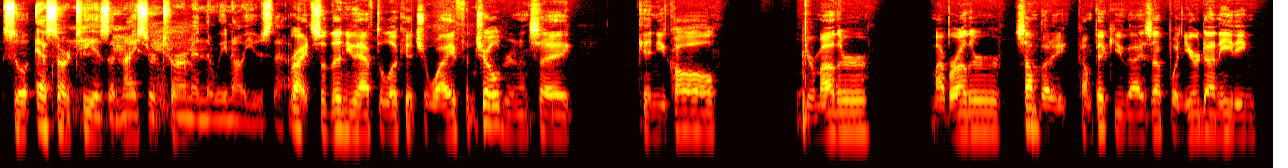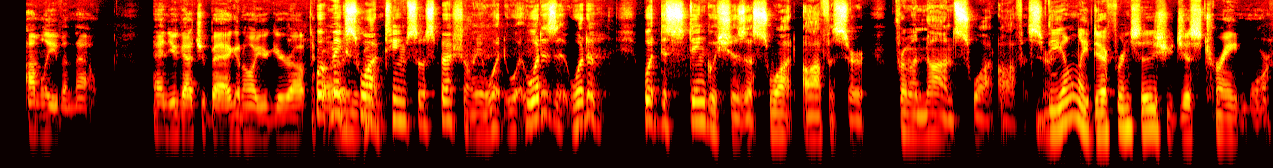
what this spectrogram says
So SRT is a nicer term, and then we now use that. Right. So then you have to look at your wife and children and say, can you call your mother, my brother, somebody, come pick you guys up when you're done eating? I'm leaving now. And you got your bag and all your gear out. What makes SWAT teams so special? I mean, what what, what is it? What what distinguishes a SWAT officer from a non-SWAT officer? The only difference is you just train more.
